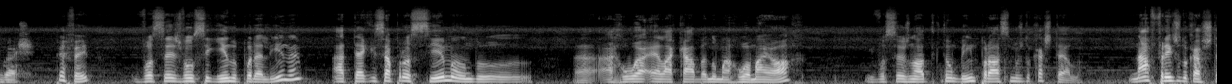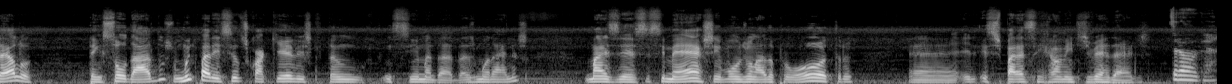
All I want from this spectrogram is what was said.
Guacha. Perfeito. Vocês vão seguindo por ali, né? Até que se aproximam do. A, a rua ela acaba numa rua maior. E vocês notam que estão bem próximos do castelo. Na frente do castelo tem soldados, muito parecidos com aqueles que estão em cima da- das muralhas. Mas esses se mexem, vão de um lado para o outro. É, esses parecem realmente de verdade. Droga.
